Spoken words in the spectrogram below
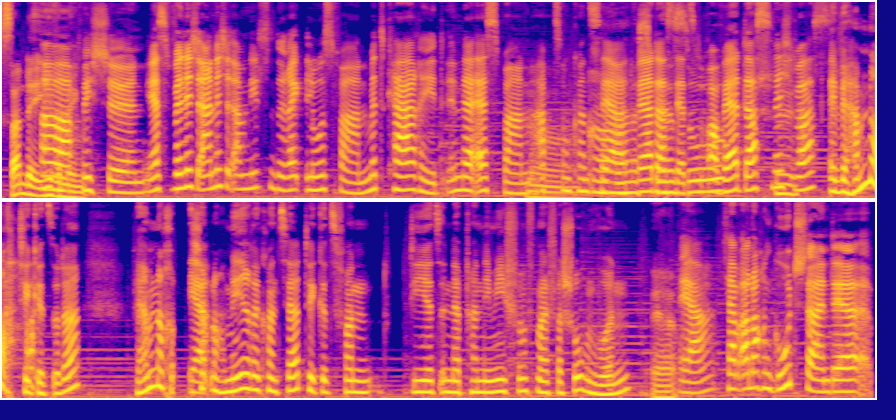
Sunday Ach, Evening. wie schön. Jetzt will ich eigentlich am liebsten direkt losfahren mit Kari in der S-Bahn Oh. ab zum Oh, Konzert. das Wäre das wär jetzt? so oh, wäre das nicht schön. was? Ey, wir haben noch Tickets, oder? Wir haben noch, ich Ja. habe noch mehrere Konzerttickets von, die jetzt in der Pandemie fünfmal verschoben wurden. ja. Ja, ich habe auch noch einen Gutschein, der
